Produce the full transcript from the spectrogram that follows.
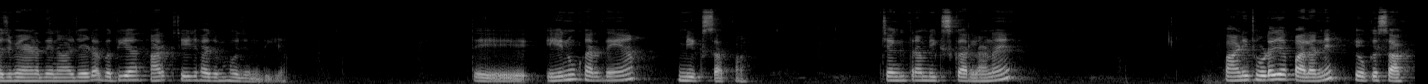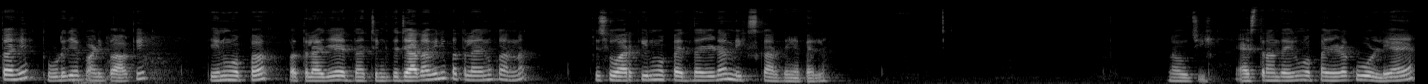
ਅਜਵਾਇਣ ਦੇ ਨਾਲ ਜਿਹੜਾ ਵਧੀਆ ਹਰ ਇੱਕ ਚੀਜ਼ ਹਜਮ ਹੋ ਜਾਂਦੀ ਆ। ਤੇ ਇਹਨੂੰ ਕਰਦੇ ਆ ਮਿਕਸ ਆਪਾਂ। ਚੰਗੀ ਤਰ੍ਹਾਂ ਮਿਕਸ ਕਰ ਲੈਣਾ ਹੈ। ਪਾਣੀ ਥੋੜਾ ਜਿਹਾ ਪਾ ਲੈਣੇ ਕਿਉਂਕਿ ਸਖਤ ਆ ਇਹ ਥੋੜਾ ਜਿਹਾ ਪਾਣੀ ਪਾ ਕੇ ਤੇ ਇਹਨੂੰ ਆਪਾਂ ਪਤਲਾ ਜਿਹਾ ਇਦਾਂ ਚੰਗੀ ਤਰ੍ਹਾਂ, ਜ਼ਿਆਦਾ ਵੀ ਨਹੀਂ ਪਤਲਾ ਇਹਨੂੰ ਕਰਨਾ। ਤੇ ਸਵਾਰ ਕੇ ਇਹਨੂੰ ਆਪਾਂ ਇਦਾਂ ਜਿਹੜਾ ਮਿਕਸ ਕਰਦੇ ਆ ਪਹਿਲਾਂ। ਲਓ ਜੀ, ਇਸ ਤਰ੍ਹਾਂ ਦਾ ਇਹਨੂੰ ਆਪਾਂ ਜਿਹੜਾ ਘੋਲ ਲਿਆ ਆ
